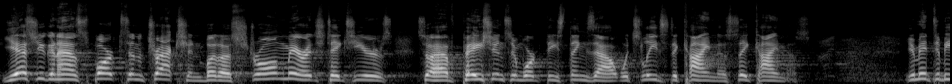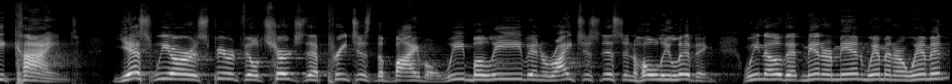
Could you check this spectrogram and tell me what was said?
Yes, you can have sparks and attraction, but a strong marriage takes years. So have patience and work these things out, which leads to kindness. Say kindness. You're meant to be kind. Yes, we are a spirit filled church that preaches the Bible. We believe in righteousness and holy living. We know that men are men, women are women.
